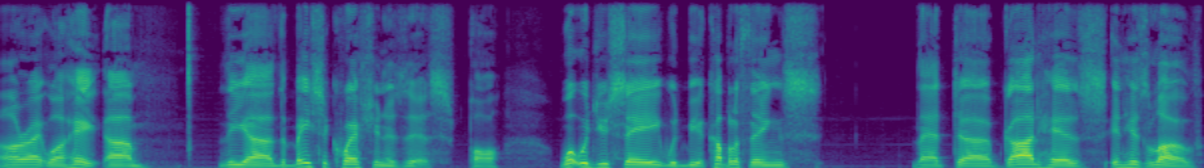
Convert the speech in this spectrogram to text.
All right. Well, hey, um, the uh, the basic question is this, Paul. What would you say would be a couple of things that uh, God has, in His love,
